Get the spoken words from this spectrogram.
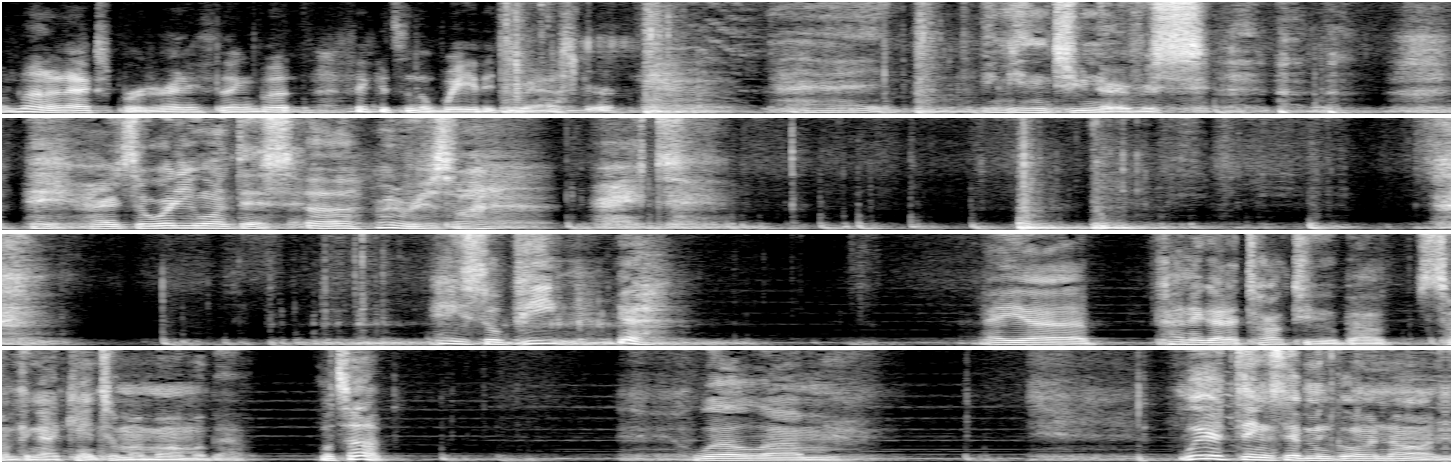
I'm not an expert or anything, but I think it's in the way that you ask her. I'm getting too nervous. hey, all right, so where do you want this? Uh, right over here is fine. Right. Hey, so Pete, Yeah. I uh kind of got to talk to you about something I can't tell my mom about. What's up? Well, um weird things have been going on.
